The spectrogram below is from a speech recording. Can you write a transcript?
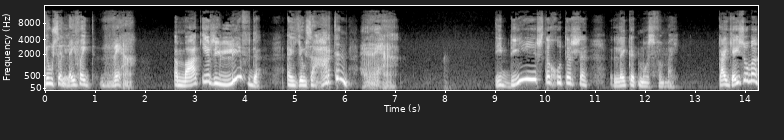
jou se lyf uit weg. En maak eers die liefde in jou se harten reg. Die dierste goederse lyk dit mos vir my. Kan jy sommer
